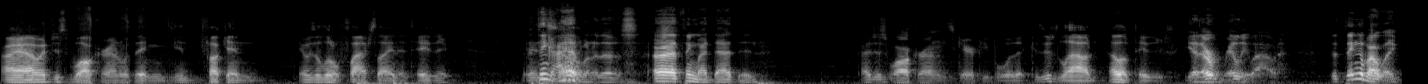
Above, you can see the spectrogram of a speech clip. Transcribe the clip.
I I would just walk around with it and, and fucking. It was a little flashlight and a taser. I think I had one of those. Or I think my dad did. I just walk around and scare people with it because it was loud. I love tasers. Yeah, they're really loud. The thing about like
